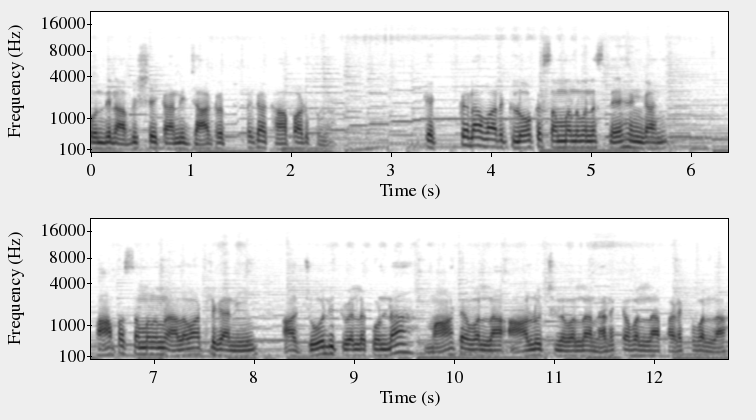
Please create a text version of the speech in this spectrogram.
పొందిన అభిషేకాన్ని జాగ్రత్తగా కాపాడుకున్నారు. ఎక్కడ వారికి లోక సంబంధమైన స్నేహం కానీ పాప సంబంధమైన అలవాట్లు కానీ ఆ జోలికి వెళ్ళకుండా మాట వల్ల ఆలోచన వల్ల నడక వల్ల పడక వల్ల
